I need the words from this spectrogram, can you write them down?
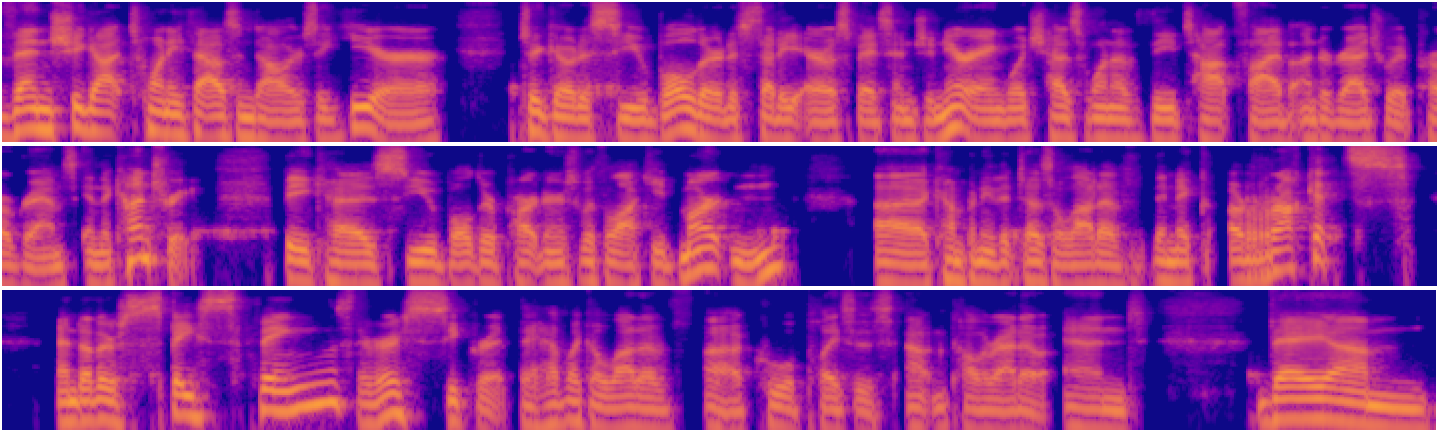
then she got $20,000 a year to go to CU Boulder to study aerospace engineering, which has one of the top five undergraduate programs in the country because CU Boulder partners with Lockheed Martin, a company that does a lot of, they make rockets and other space things. They're very secret. They have like a lot of uh, cool places out in Colorado. And they, um,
